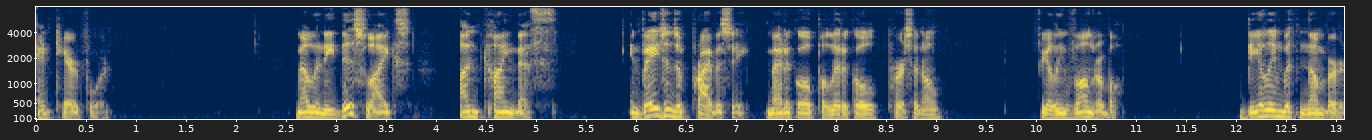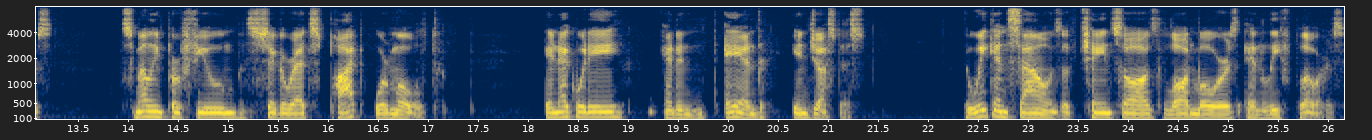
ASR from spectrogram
and cared for. Melanie dislikes unkindness, invasions of privacy, medical, political, personal, feeling vulnerable, dealing with numbers, smelling perfume, cigarettes, pot, or mold, inequity, and, in, and injustice. The weekend sounds of chainsaws, lawnmowers, and leaf blowers.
